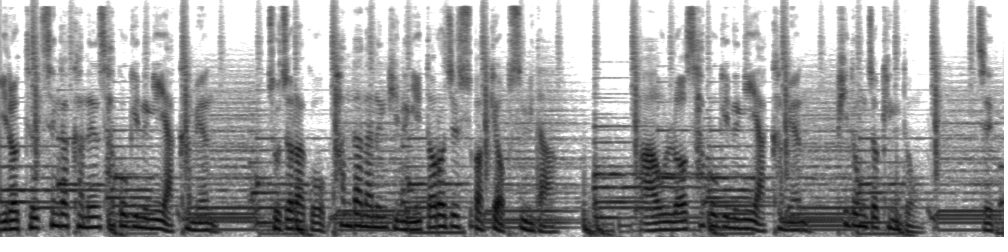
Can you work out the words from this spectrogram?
이렇듯 생각하는 사고 기능이 약하면 조절하고 판단하는 기능이 떨어질 수밖에 없습니다. 아울러 사고 기능이 약하면 피동적 행동, 즉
